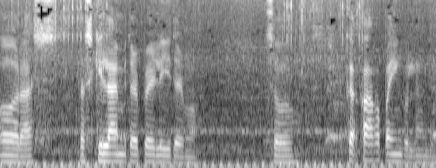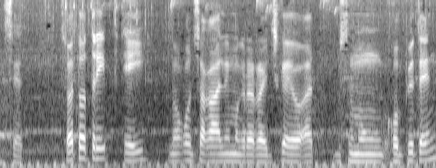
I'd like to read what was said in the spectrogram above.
oras. Tapos kilometer per liter mo. So kakapain ko lang din set. So ito trip A no, kung sakaling magra-rides kayo at gusto mong computein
